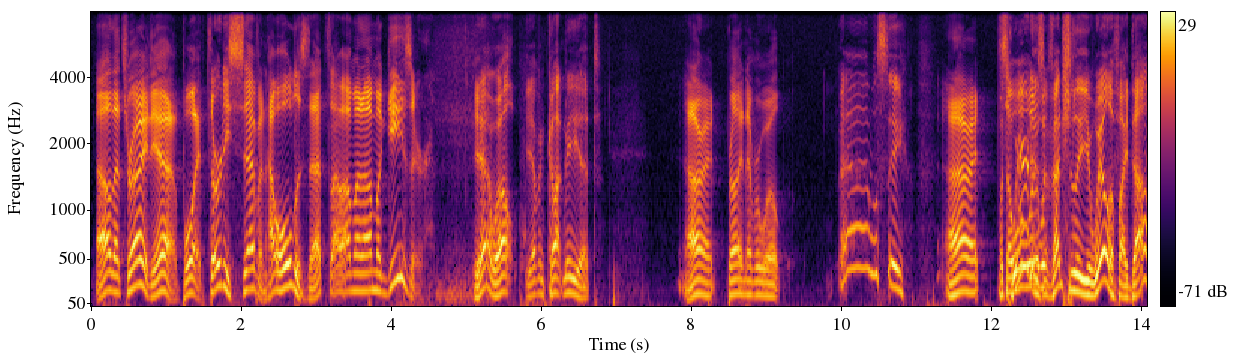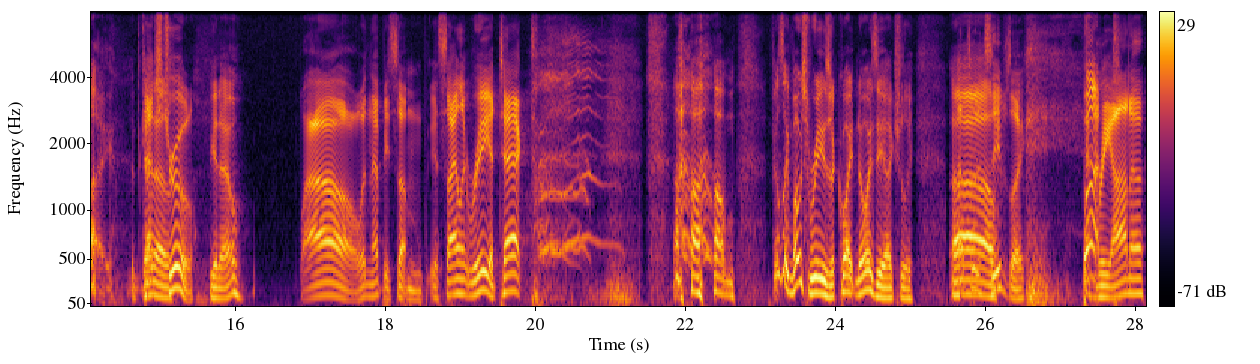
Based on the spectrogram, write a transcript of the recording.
Oh, that's right. Yeah, boy, thirty-seven. How old is that? I'm a, I'm a geezer. Yeah, well, you haven't caught me yet. All right, probably never will. Eh, we'll see. All right. What's so weird what, is what, eventually you will if I die. It that's kinda- true. You know? Wow, wouldn't that be something? A silent re attacked. Um, feels like most rees are quite noisy, actually. That's Uh, what it seems like. But- Rihanna.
